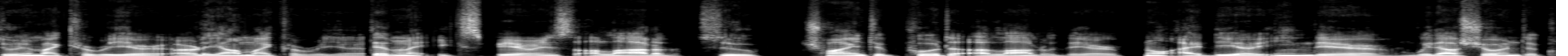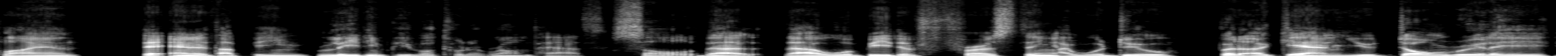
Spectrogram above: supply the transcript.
during my career, early on my career, definitely experienced a lot of soup trying to put a lot of their you know, idea in there without showing the client. They ended up being leading people to the wrong path. So that that would be the first thing I would do. But again, you don't really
